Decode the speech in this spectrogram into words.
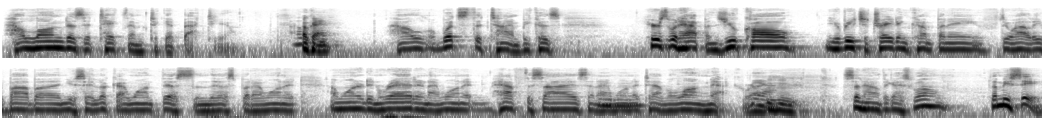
how long does it take them to get back to you? Okay, How what's the time? Because here's what happens: you call, you reach a trading company through Alibaba, and you say, "Look, I want this and this, but I want it, I want it in red, and I want it half the size, and I want mm-hmm. it to have a long neck." Right. Yeah. Mm-hmm. So now the guy says, "Well, let me see."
